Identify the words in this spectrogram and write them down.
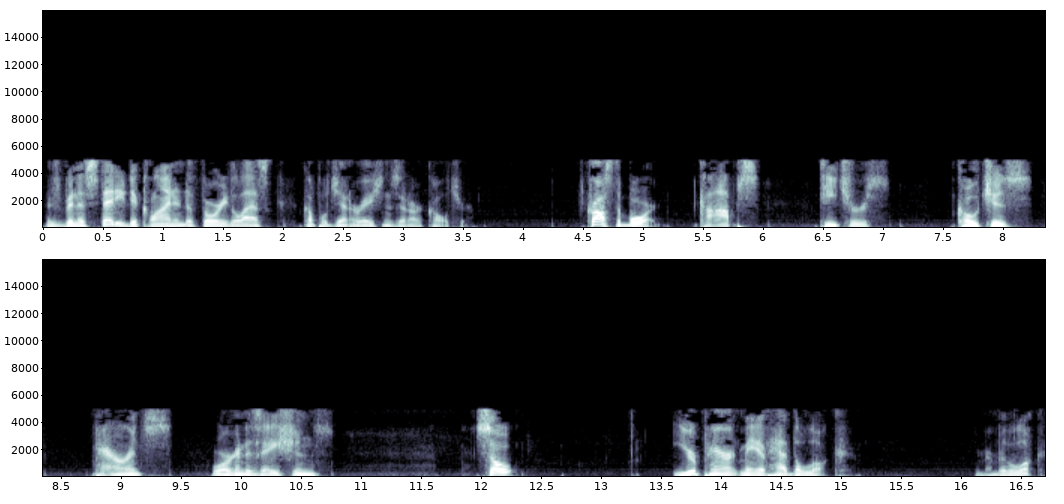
There's been a steady decline in authority the last couple generations in our culture. Across the board. Cops, teachers, coaches, parents, organizations. So, your parent may have had the look. Remember the look?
